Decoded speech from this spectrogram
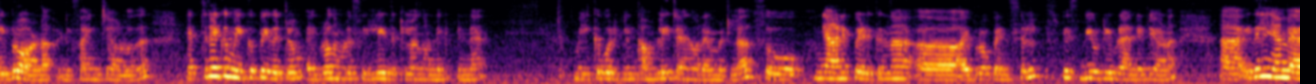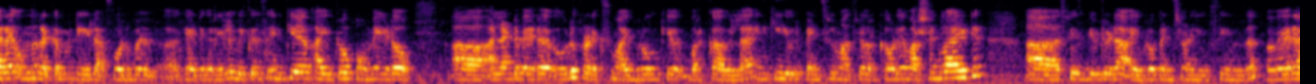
ഐബ്രോ ആണ് ഡിഫൈൻ ചെയ്യാനുള്ളത്. എത്രയൊക്കെ മേക്കപ്പ് ചെയ്തിട്ടും ഐബ്രോ നമ്മൾ ഫില്ല് ചെയ്തിട്ടില്ല എന്നുണ്ടെങ്കിൽ പിന്നെ മേക്കപ്പ് ഒരിക്കലും കംപ്ലീറ്റ് ആയെന്ന് പറയാൻ പറ്റില്ല. സോ ഞാനിപ്പോൾ എടുക്കുന്ന ഐബ്രോ പെൻസിൽ സ്വിസ് ബ്യൂട്ടി ബ്രാൻഡിന്റെയാണ് ഇതിൽ ഞാൻ വേറെ ഒന്നും റെക്കമെൻഡ് ചെയ്യില്ല അഫോർഡബിൾ കാറ്റഗറിയിൽ ബിക്കോസ് എനിക്ക് ഐബ്രോ പൊമേഡോ അല്ലാണ്ട് വേറെ ഒരു പ്രൊഡക്ട്സും ഐബ്രോയ്ക്ക് വർക്ക് ആവില്ല. എനിക്ക് ഈ ഒരു പെൻസിൽ മാത്രമേ വർക്ക് ആവുള്ളൂ. ഞാൻ വർഷങ്ങളായിട്ട് സ്വിസ് ബ്യൂട്ടിയുടെ ഐബ്രോ പെൻസിലാണ് യൂസ് ചെയ്യുന്നത്. വേറെ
